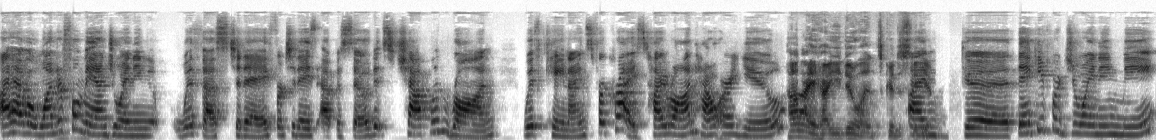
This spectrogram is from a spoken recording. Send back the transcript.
I have a wonderful man joining with us today for today's episode. It's Chaplain Ron with Canines for Christ. Hi, Ron. How are you? Hi. How you doing? It's good to see I'm you. good. Thank you for joining me.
